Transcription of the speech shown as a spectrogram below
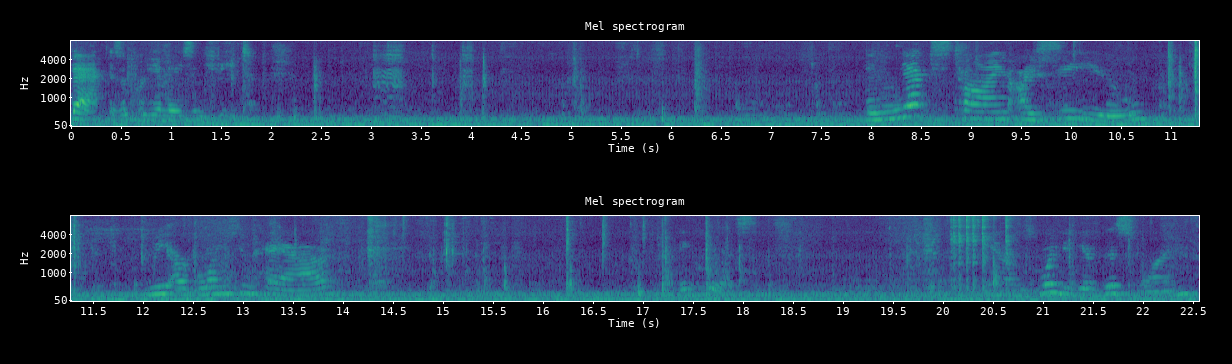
That is a pretty amazing feat. The next time I see you, we are going to have a quiz. And I was going to give this one,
